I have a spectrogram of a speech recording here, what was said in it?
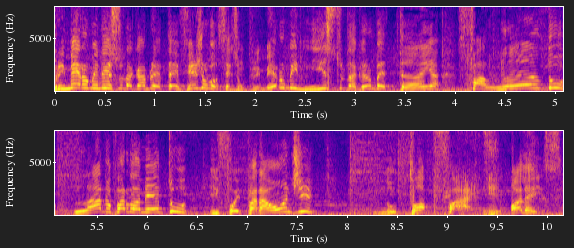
Primeiro-ministro da Grã-Bretanha. Vejam vocês, um primeiro-ministro da Grã-Bretanha falando lá no parlamento e foi para onde? No top 5. Olha isso.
